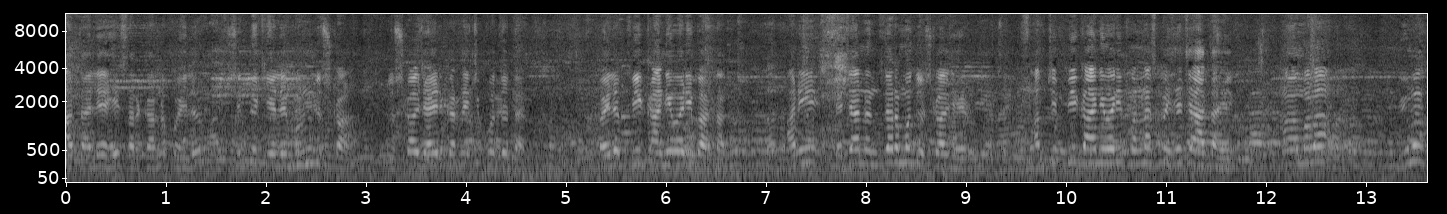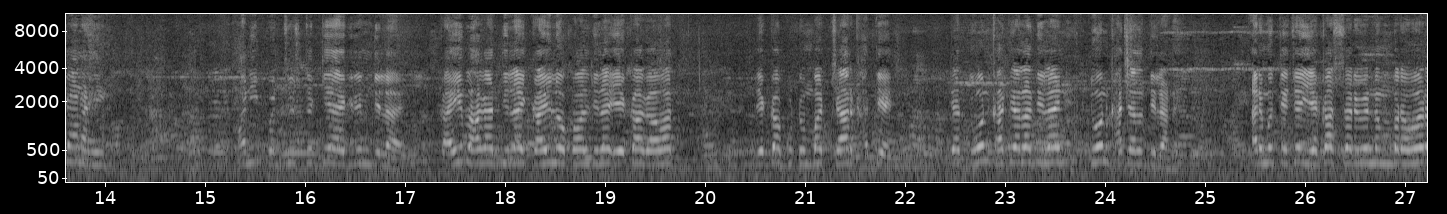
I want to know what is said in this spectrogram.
आत आली आहे. हे सरकारनं पहिलं सिद्ध केले म्हणून दुष्काळ. दुष्काळ जाहीर करण्याची पद्धत आहे. पहिलं पीक आणीवारी बघतात आणि त्याच्यानंतर मग दुष्काळ जाहीर आमची पीक आणीवारी पन्नास पैशाच्या आत आहे. मग आम्हाला विमा का नाही? आणि पंचवीस टक्के ॲग्रीम दिला आहे काही भागात दिला आहे काही लोकांना दिला आहे एका गावात एका कुटुंबात चार खाते आहेत. त्या दोन खात्याला दिला आहे दोन खात्याला दिला नाही. आणि मग त्याच्या एकाच सर्वे नंबरवर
